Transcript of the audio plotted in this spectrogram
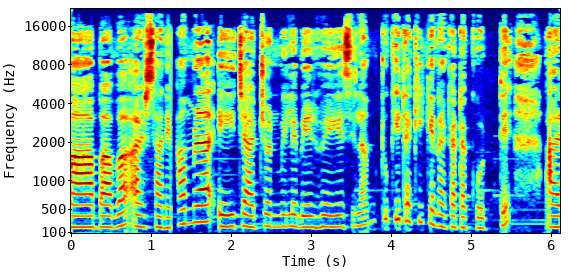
মা, বাবা আর সানি। আমরা এই চারজন মিলে বের হয়ে গেছিলাম টুকিটাকি কেনাকাটা করতে। আর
